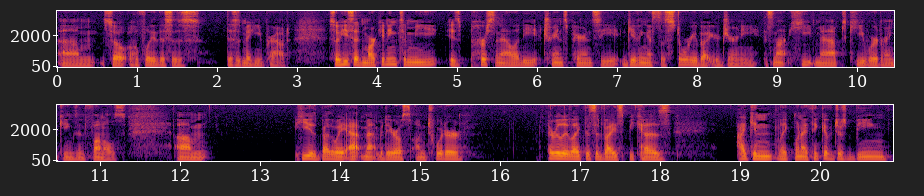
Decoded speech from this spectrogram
um, so hopefully this is this is making you proud. So he said, marketing to me is personality, transparency, giving us the story about your journey. It's not heat maps, keyword rankings, and funnels. Um, he is, by the way, at Matt Medeiros on Twitter. I really like this advice because I can, like, when I think of just being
